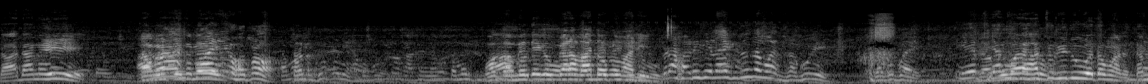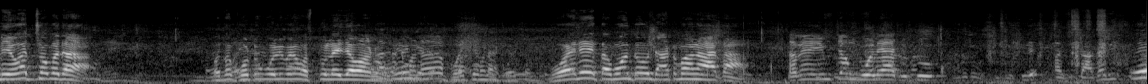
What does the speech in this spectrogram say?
દાદા નહીં આ વખતે તમે હું ગમે તે પેલા વાત સાંભળો મારી. પેલા હરીજી કીધું તમારે રઘુએ રઘુભાઈ. એ રઘુભાઈ સાચું કીધું તમારે. તમે એવા જ છો બધા. બધા ખોટું બોલી મને વસ્તુ લઈ જવાનું. હોય ને તમે તો દાંતમાં હતા. તમે એમ ચમ બોલ્યા જૂઠું દાદાગીરી એ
